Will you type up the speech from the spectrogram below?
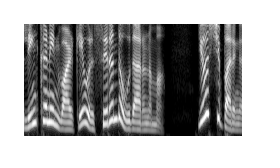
லிங்கனின் வாழ்க்கை ஒரு சிறந்த உதாரணமா? யோசிச்சு பாருங்க.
